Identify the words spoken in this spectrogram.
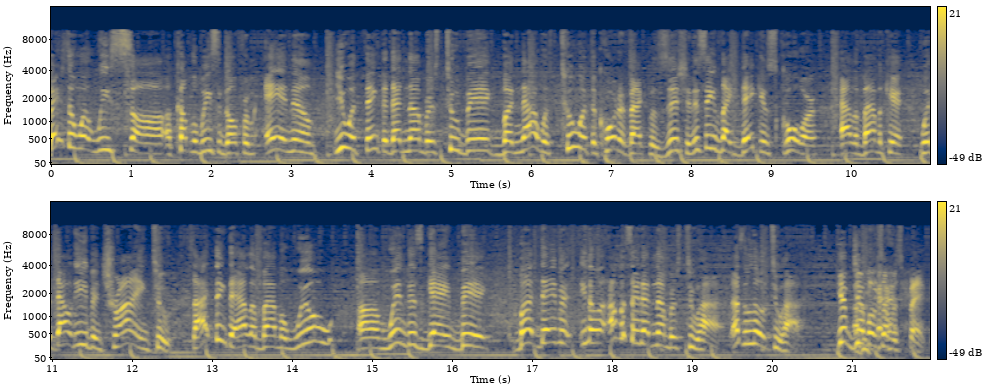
based on what we saw a couple of weeks ago from A&M, you would think that that number is too big, but now with Tua at the quarterback position, it seems like they can score Alabama can without even trying to. So I think that Alabama will um, win this game big. But David, you know what? I'm gonna say that number's too high. That's a little too high. Give Jimbo okay. some respect.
